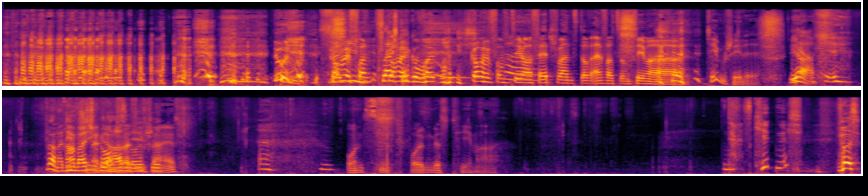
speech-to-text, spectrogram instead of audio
Gut, kommen wir, von, Fleischgecko wollte man nicht. kommen wir vom Thema Fettschwanz doch einfach zum Thema Themenschädel. ja, Ja, okay. ja Nadine weiß schon, wie Hase läuft. Bescheid. Ah. Und zieht folgendes Thema. Das geht nicht. Was?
